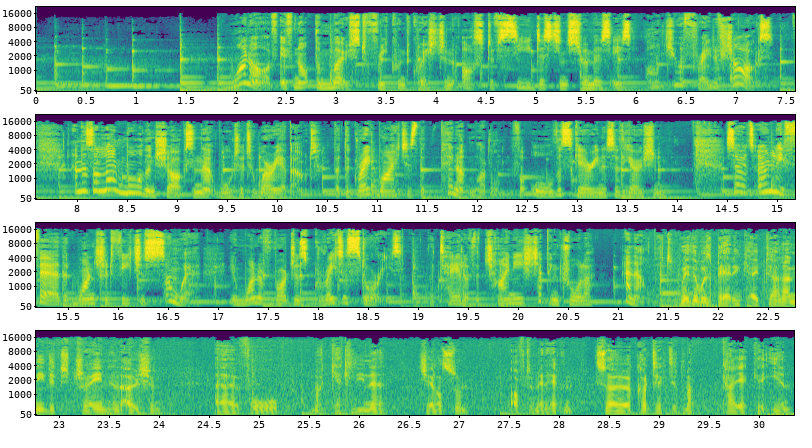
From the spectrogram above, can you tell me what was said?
One of, if not the most frequent question asked of sea distance swimmers is Aren't you afraid of sharks? And there's a lot more than sharks in that water to worry about, but the great white is the pin up model for all the scariness of the ocean. So it's only fair that one should feature somewhere in one of Roger's greatest stories the tale of the Chinese shipping trawler and Albert. Weather was bad in Cape Town. I needed to train in the ocean uh, for my Catalina channel swim after Manhattan. So I contacted my kayaker Ian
